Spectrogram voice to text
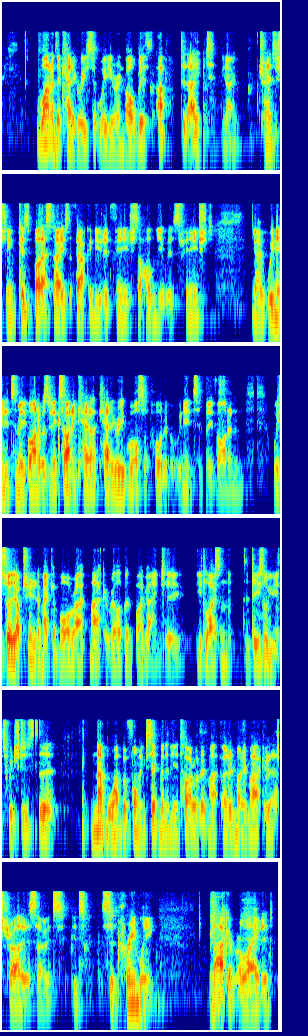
one of the categories that we are involved with up to date. You know, transitioning because by that stage the Falcon Ute had finished, the whole Ute was finished. You know, we needed to move on. It was an exciting category, well supported, but we needed to move on, and we saw the opportunity to make it more uh, market relevant by going to utilising the, the diesel utes, which is the number one performing segment in the entire automotive market in Australia. So it's it's supremely market related.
